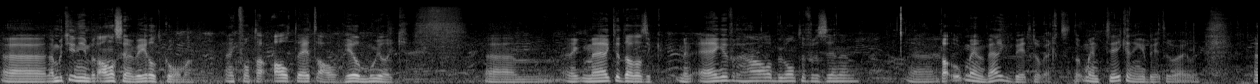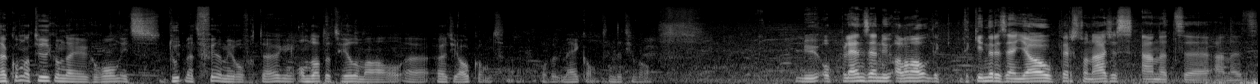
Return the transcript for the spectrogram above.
eh, dan moet je in iemand anders zijn wereld komen. En ik vond dat altijd al heel moeilijk. Ehm, en ik merkte dat als ik mijn eigen verhalen begon te verzinnen, dat ook mijn werk beter werd. Dat ook mijn tekeningen beter werden. En dat komt natuurlijk omdat je gewoon iets doet met veel meer overtuiging, omdat het helemaal eh, uit jou komt. eh, of uit mij komt in dit geval. Nu, op plein zijn nu allemaal, de, de kinderen zijn jouw personages aan het, eh, aan het,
